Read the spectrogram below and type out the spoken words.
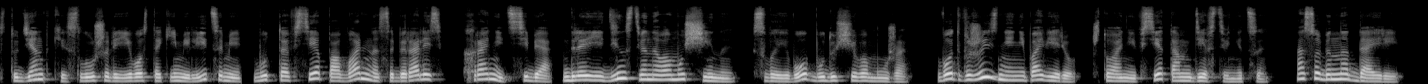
Студентки слушали его с такими лицами, будто все повально собирались хранить себя для единственного мужчины, своего будущего мужа. Вот в жизни не поверю, что они все там девственницы. Особенно Дайри.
